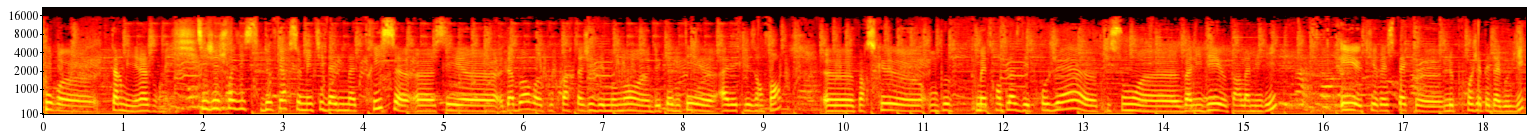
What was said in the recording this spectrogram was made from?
pour terminer la journée. Si j'ai choisi de faire ce métier d'animatrice, c'est d'abord pour partager des moments de qualité avec les enfants. parce qu'on peut mettre en place des projets qui sont validés par la mairie et qui respectent le projet pédagogique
